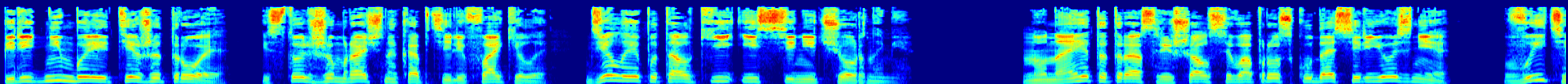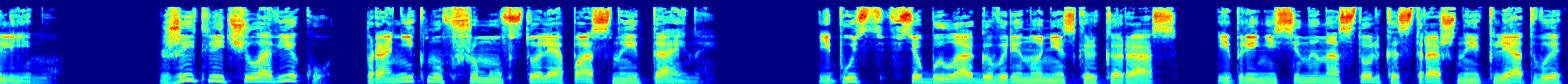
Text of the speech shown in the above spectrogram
Перед ним были те же трое, и столь же мрачно коптили факелы, делая потолки истине черными. Но на этот раз решался вопрос куда серьезнее, выйти ли ему? Жить ли человеку, проникнувшему в столь опасные тайны? И пусть все было оговорено несколько раз, и принесены настолько страшные клятвы,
